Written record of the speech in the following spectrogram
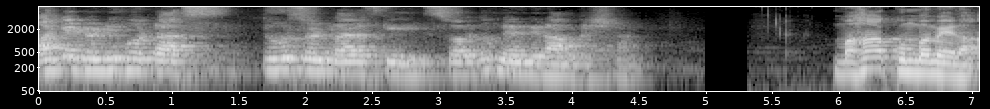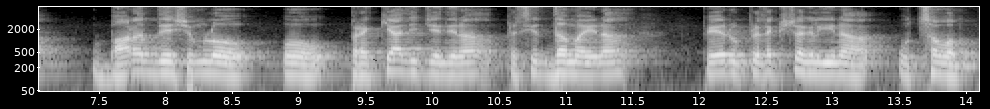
RK twenty four talks tours and ట్రావెల్స్కి స్వాగతం. నేను మీ రామకృష్ణ. మహాకుంభమేళ భారతదేశంలో ఓ ప్రఖ్యాతి చెందిన ప్రసిద్ధమైన పేరు ప్రతిష్ట కలిగిన ఉత్సవం.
